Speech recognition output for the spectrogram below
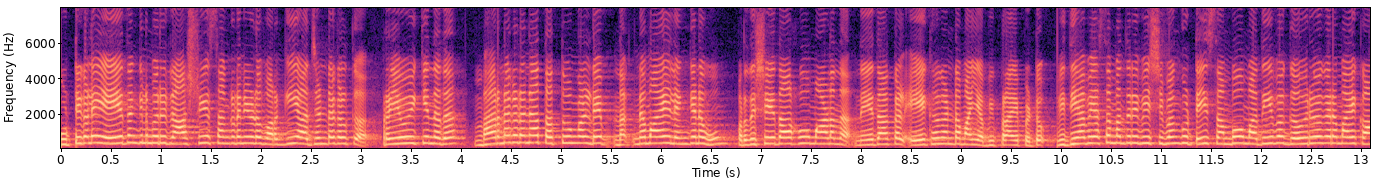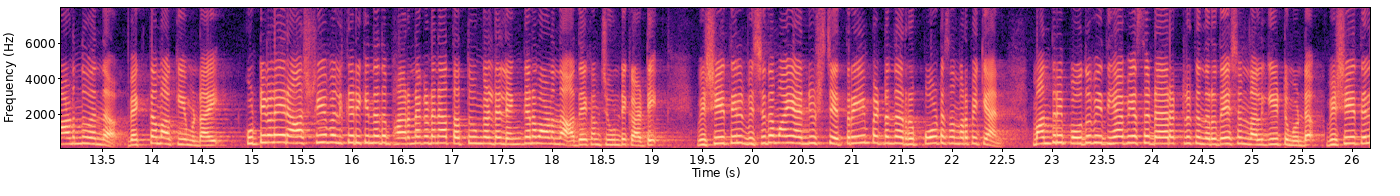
കുട്ടികളെ ഏതെങ്കിലും ഒരു രാഷ്ട്രീയ സംഘടനയുടെ വർഗീയ അജണ്ടകൾക്ക് പ്രയോഗിക്കുന്നത് ഭരണഘടനാ തത്വങ്ങളുടെ നഗ്നമായ ലംഘനവും പ്രതിഷേധാർഹവുമാണെന്ന് നേതാക്കൾ ഏകകണ്ഠമായി അഭിപ്രായപ്പെട്ടു. വിദ്യാഭ്യാസ മന്ത്രി വി ശിവൻകുട്ടി സംഭവം അതീവ ഗൗരവകരമായി കാണുന്നുവെന്ന് വ്യക്തമാക്കിയുമുണ്ടായി. കുട്ടികളെ രാഷ്ട്രീയവൽക്കരിക്കുന്നത് ഭരണഘടനാ തത്വങ്ങളുടെ ലംഘനമാണെന്ന് അദ്ദേഹം ചൂണ്ടിക്കാട്ടി. വിഷയത്തിൽ വിശദമായി അന്വേഷിച്ച് എത്രയും പെട്ടെന്ന് റിപ്പോർട്ട് സമർപ്പിക്കാൻ മന്ത്രി പൊതുവിദ്യാഭ്യാസ ഡയറക്ടർക്ക് നിർദ്ദേശം നൽകിയിട്ടുമുണ്ട്. വിഷയത്തിൽ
